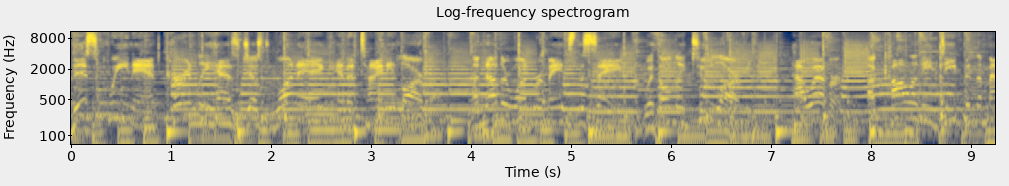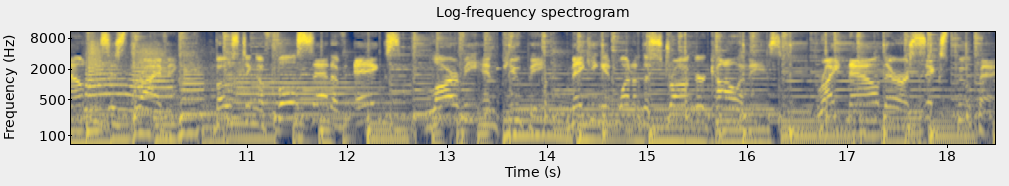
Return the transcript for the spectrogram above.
This queen ant currently has just one egg and a tiny larva. Another one remains the same, with only two larvae. However, a colony deep in the mountains is thriving, boasting a full set of eggs, larvae, and pupae, making it one of the stronger colonies. Right now, there are six pupae,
